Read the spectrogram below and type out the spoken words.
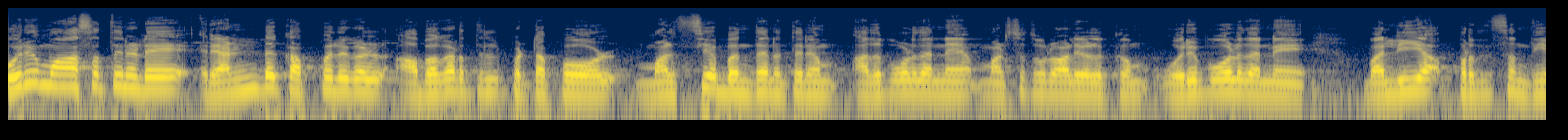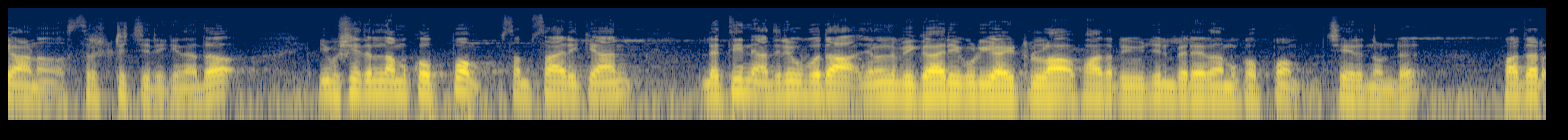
ഒരു മാസത്തിനിടെ രണ്ട് കപ്പലുകൾ അപകടത്തിൽപ്പെട്ടപ്പോൾ മത്സ്യബന്ധനത്തിനും അതുപോലെ തന്നെ മത്സ്യത്തൊഴിലാളികൾക്കും ഒരുപോലെ തന്നെ വലിയ പ്രതിസന്ധിയാണ് സൃഷ്ടിച്ചിരിക്കുന്നത്. ഈ വിഷയത്തിൽ നമുക്കൊപ്പം സംസാരിക്കാൻ ലത്തീൻ അതിരൂപത ജനറൽ വികാരി കൂടിയായിട്ടുള്ള ഫാദർ യൂജിൻ പെരേര നമുക്കൊപ്പം ചേരുന്നുണ്ട്. ഫാദർ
